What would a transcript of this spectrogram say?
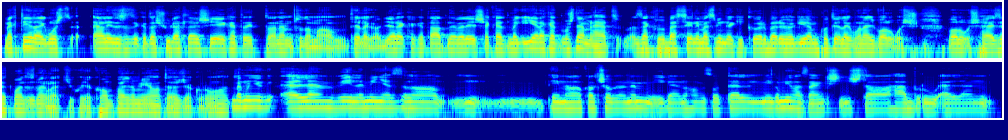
meg tényleg most elnézést ezeket a sületlenségeket, itt a nem tudom, a, tényleg a gyerekeket, átneveléseket, meg ilyeneket most nem lehet ezekről beszélni, mert ezt mindenki körbe röhögi, amikor tényleg van egy valós, valós helyzet, majd ezt meglátjuk, hogy a kampányra milyen hatást gyakorolhat. Mert mondjuk ellenvélemény ezzel a mm, témával kapcsolatban nem igen hangzott el, még a mi hazánk is a háború ellen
